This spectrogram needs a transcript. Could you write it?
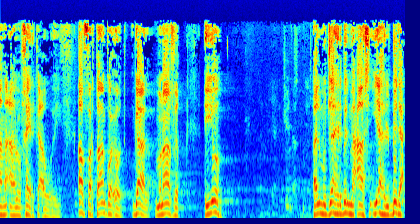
ama ahlulkhayrka ah weeye. Afartan kooxood gaal munaafiq iyo almujaahir bilmacaasi iyo ahlulbidac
